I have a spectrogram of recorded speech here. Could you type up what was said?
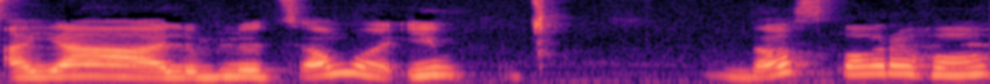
А я люблю цьому і до скорого!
